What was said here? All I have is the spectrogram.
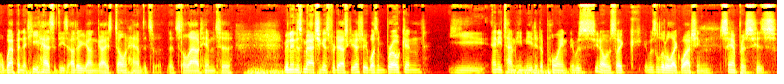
a, a, weapon that he has that these other young guys don't have. That's that's allowed him to. I mean, in his match against Verdasco yesterday, it wasn't broken. He anytime he needed a point, it was you know it was like it was a little like watching Sampras. His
